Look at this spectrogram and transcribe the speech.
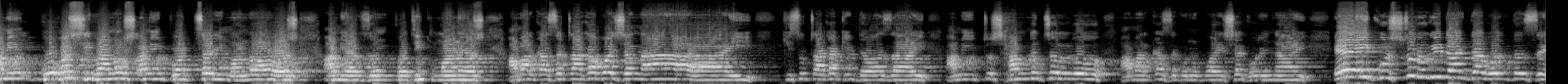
আমি প্রবাসী মানুষ, আমি পথচারী মানুষ, আমি একজন পথিক মানুষ, আমার কাছে টাকা পয়সা নাই, কিছু টাকা কি দেওয়া যায়? আমি একটু সামনে চলবো, আমার কাছে কোনো পয়সা করি নাই। এই কুষ্ঠরোগী ডাক্তার বলতেছে,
